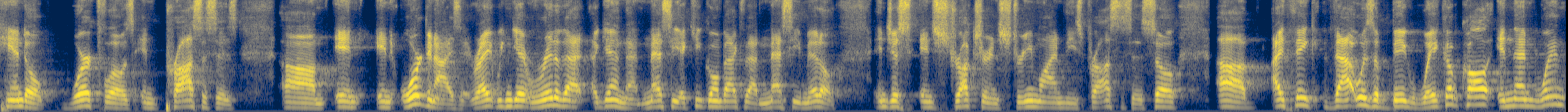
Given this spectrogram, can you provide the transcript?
handle workflows and processes um, and and organize it right we can get rid of that again that messy i keep going back to that messy middle and just in structure and streamline these processes so uh, i think that was a big wake up call and then when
